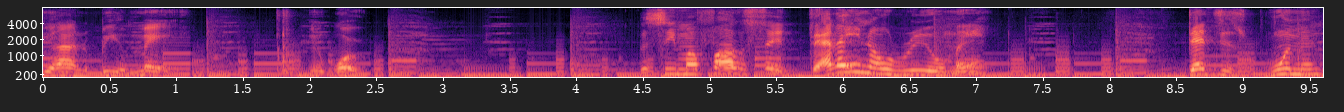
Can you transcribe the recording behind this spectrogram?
you how to be a man and work. But see, my father said that ain't no real man. That's just women'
